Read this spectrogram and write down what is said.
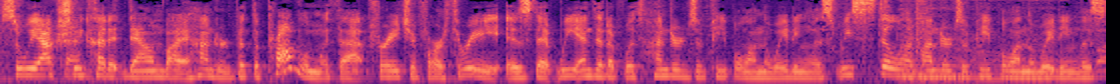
So we actually Okay. cut it down by 100. But the problem with that for HFR3 is that we ended up with hundreds of people on the waiting list. We still have hundreds of people on the waiting list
